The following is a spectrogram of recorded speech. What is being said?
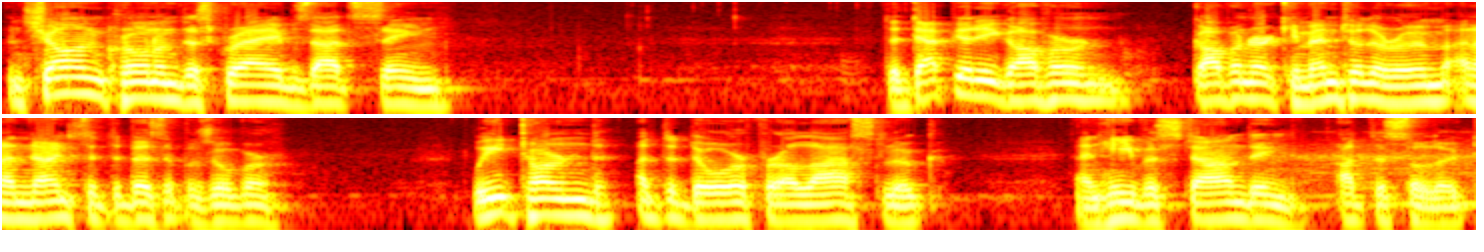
And Sean Cronin describes that scene. The deputy governor, governor came into the room and announced that the visit was over. We turned at the door for a last look, and he was standing at the salute.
